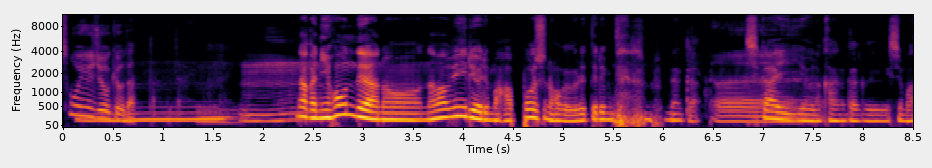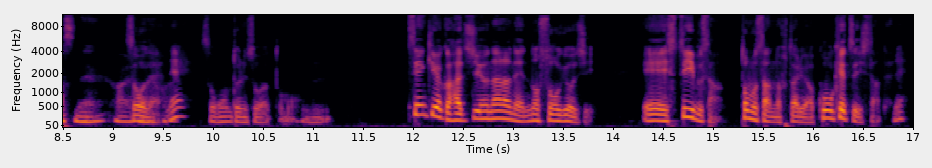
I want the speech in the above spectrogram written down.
そういう状況だったみたい。うううんんなんか日本であの、生ビールよりも発泡酒の方が売れてるみたいな、なんかうん近いような感覚しますね。はいそうだよ。ね。そう、本当にそうだと思う。うん1987年の創業時、えースティーブさん、トムさんの2人はこう決意したんだよね。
